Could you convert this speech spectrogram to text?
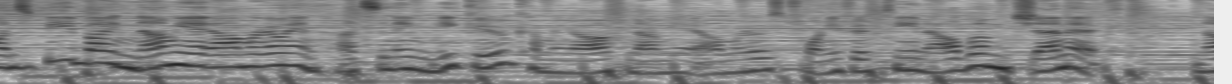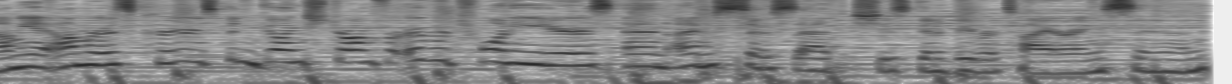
Wants Be by Namie Amuro and Hatsune Miku, coming off Namie Amuro's 2015 album, Genic. Namie Amuro's career has been going strong for over 20 years, and I'm so sad that she's going to be retiring soon.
